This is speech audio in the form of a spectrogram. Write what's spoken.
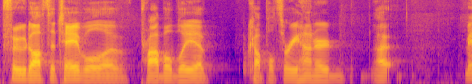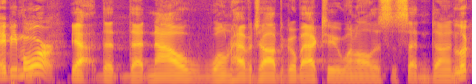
food off the table of probably a couple, three hundred. Uh, Maybe more. yeah, that that now won't have a job to go back to when all this is said and done. Look,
